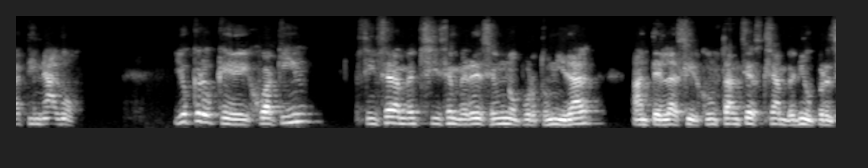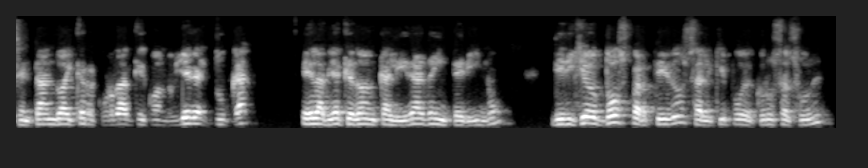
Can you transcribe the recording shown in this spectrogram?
Atinado. Yo creo que Joaquín, sinceramente, sí se merece una oportunidad ante las circunstancias que se han venido presentando. Hay que recordar que cuando llega el Tuca, él había quedado en calidad de interino, dirigió dos partidos al equipo de Cruz Azul,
